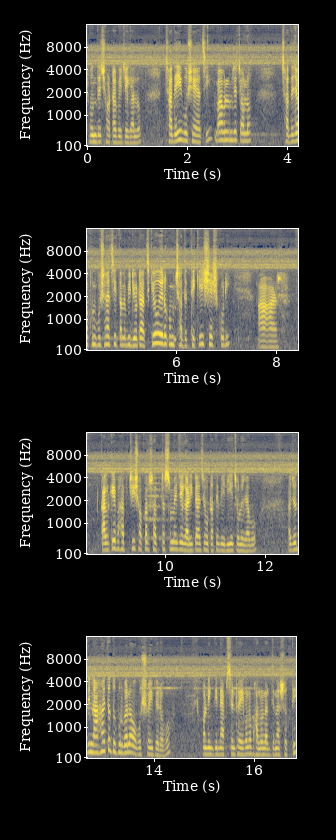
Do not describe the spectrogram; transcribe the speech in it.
সন্ধে ছটা বেজে গেল। ছাদেই বসে আছি। ভাবলাম যে চলো, ছাদে যখন বসে আছি তাহলে ভিডিওটা আজকেও এরকম ছাদের থেকেই শেষ করি। আর কালকে ভাবছি সকাল সাতটার সময় যে গাড়িটা আছে ওটাতে বেরিয়ে চলে যাব। আর যদি না হয় তো দুপুরবেলা অবশ্যই বেরোবো। অনেক দিন অ্যাবসেন্ট হয়ে গেল, ভালো লাগছে না সত্যি।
